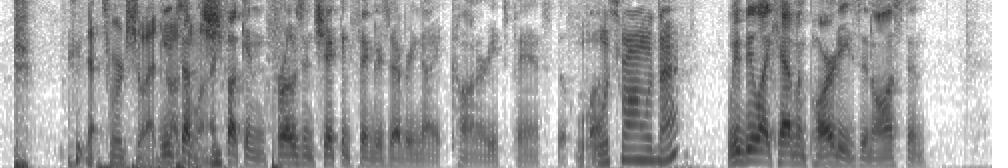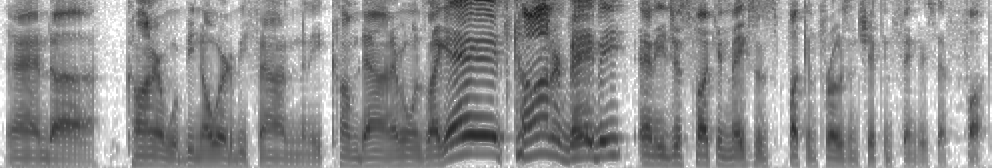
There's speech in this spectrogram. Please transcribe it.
That's where He draws the line. fucking frozen chicken fingers every night. Connor eats pants. The fuck. What's wrong with that? We'd be like having parties in Austin, and uh, Connor would be nowhere to be found. And then he'd come down. Everyone's like, "Hey, it's Connor, baby!" And he just fucking makes his fucking frozen chicken fingers. That fuck.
